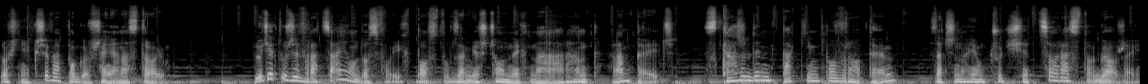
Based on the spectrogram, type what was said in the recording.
rośnie krzywa pogorszenia nastroju. Ludzie, którzy wracają do swoich postów zamieszczonych na Rant Rampage, z każdym takim powrotem zaczynają czuć się coraz to gorzej.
